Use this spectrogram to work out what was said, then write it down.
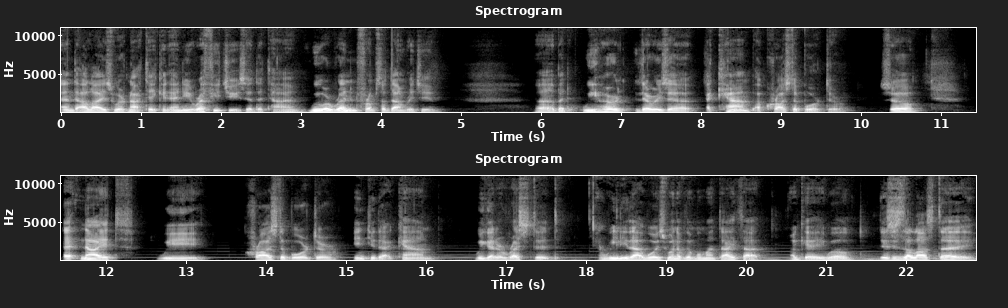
and the allies were not taking any refugees at the time. We were running from Saddam regime. Uh, but we heard there is a, a camp across the border. So at night, we crossed the border into that camp. We got arrested. And really, that was one of the moments I thought, okay, well, this is the last day.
